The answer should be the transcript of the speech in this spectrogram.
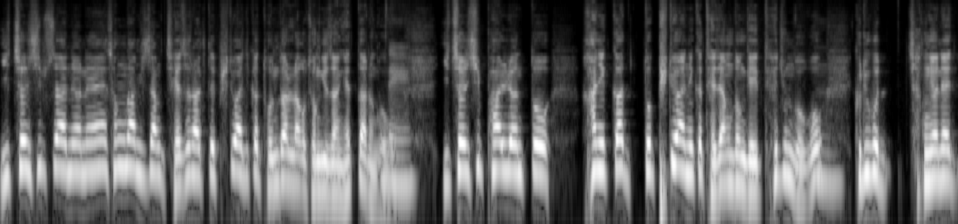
2014년에 성남시장 재선할 때 필요하니까 돈 달라고 정진상이 했다는 거고 네. 2018년 또 하니까 또 필요하니까 대장동 게이트 해준 거고 음. 그리고 작년에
